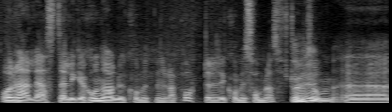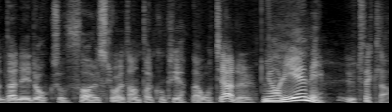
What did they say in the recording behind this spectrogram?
Och den här läsdelegationen har nu kommit med en rapport, eller det kom i somras förstår jag som, eh, där ni då också föreslår ett antal konkreta åtgärder. Ja, det gör vi. Utveckla.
